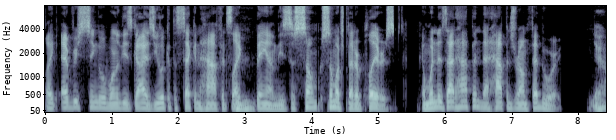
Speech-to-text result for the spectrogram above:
Like every single one of these guys, you look at the second half, it's like Mhm. bam, these are so so much better players. And when does that happen? That happens around February. Yeah.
